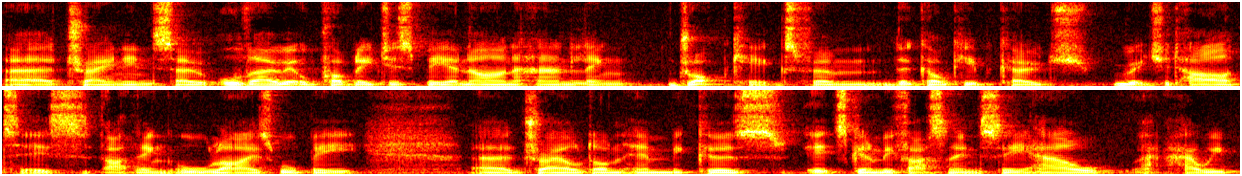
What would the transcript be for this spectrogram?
Uh, training. So although it'll probably just be Onana handling drop kicks from the goalkeeper coach Richard Hartis, I think all eyes will be uh, trailed on him because it's going to be fascinating to see how how he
